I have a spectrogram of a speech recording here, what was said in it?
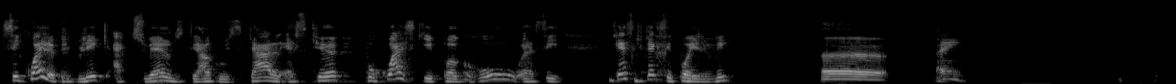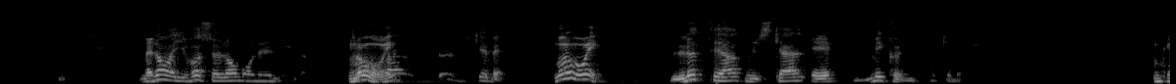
c'est quoi le public actuel du théâtre musical? Est-ce que pourquoi est-ce qu'il n'est pas gros? Euh, qu'est-ce qui fait que c'est pas élevé? Euh, mais non, il va selon mon avis. Là, on parle plus du Québec. Oui, oui. Le théâtre musical est méconnu au Québec. OK.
